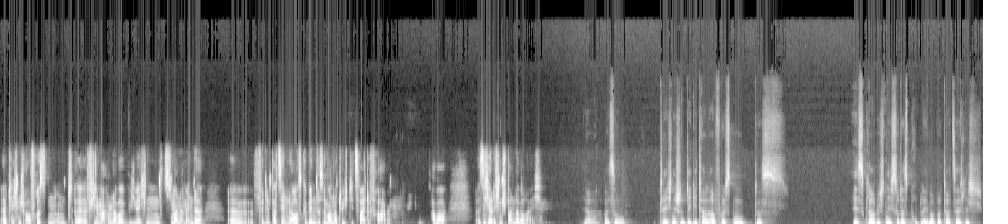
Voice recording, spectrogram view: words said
äh, technisch aufrüsten und äh, viel machen, aber wie welchen nutzt man am Ende äh, für den Patienten daraus gewinnt, ist immer natürlich die zweite Frage. Aber äh, sicherlich ein spannender Bereich. Ja, also technisch und digital aufrüsten, das ist, glaube ich, nicht so das Problem, aber tatsächlich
